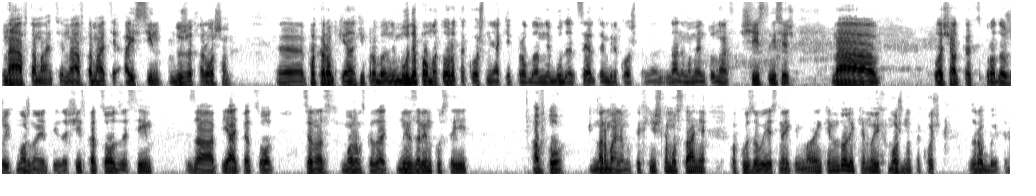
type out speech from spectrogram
На автоматі, на автоматі iSIN дуже хороша. Е, По коробці ніяких проблем не буде, по мотору також ніяких проблем не буде. Це автомобіль коштує на даний момент у нас 6 тисяч. На площадках з продажу їх можна знайти за 6500, за 7, за 5500. Це у нас, можна сказати, не з ринку стоїть. Авто в нормальному технічному стані. По кузову є маленькі недоліки, ну їх можна також зробити.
